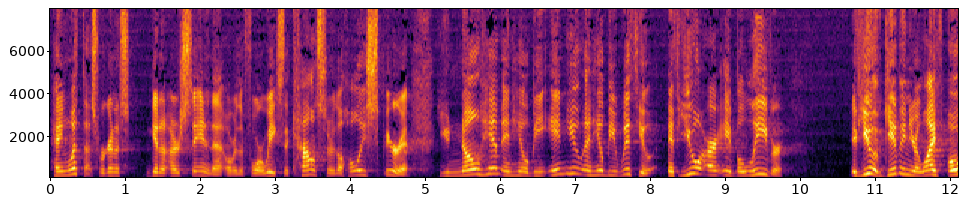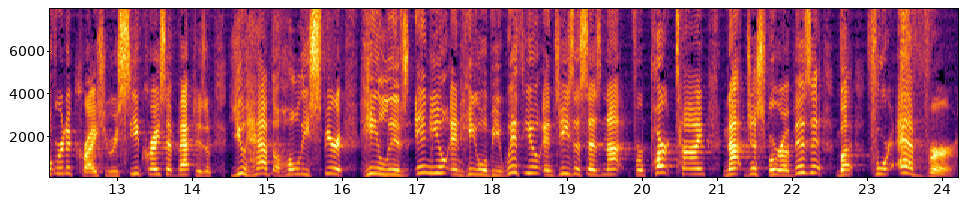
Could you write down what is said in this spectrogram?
Hang with us. We're going to get an understanding of that over the four weeks. The counselor, the Holy Spirit, you know him and he'll be in you and he'll be with you. If you are a believer, if you have given your life over to Christ, you receive Christ at baptism, you have the Holy Spirit. He lives in you and He will be with you. And Jesus says, not for part time, not just for a visit, but forever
